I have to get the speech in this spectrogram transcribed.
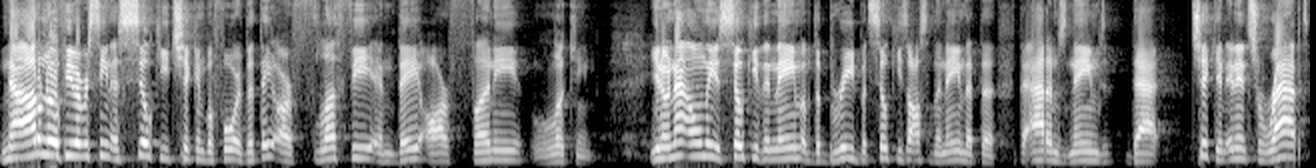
Now, I don't know if you've ever seen a silky chicken before, but they are fluffy and they are funny looking. You know, not only is Silky the name of the breed, but Silky's also the name that the, the Adams named that chicken. And it's wrapped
